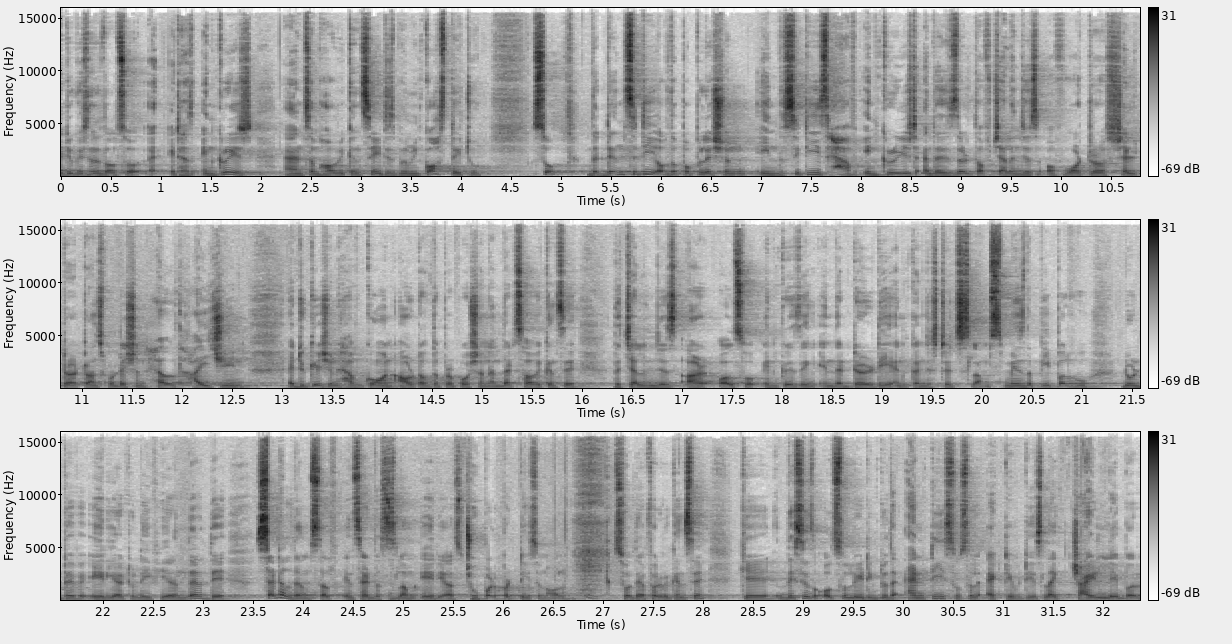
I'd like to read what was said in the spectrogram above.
education is also it has increased and somehow we can say it is becoming costly too so the density of the population in the cities have increased and the result of challenges of water, shelter, transportation, health, hygiene, education have gone out of the proportion and that's how we can say the challenges are also increasing in the dirty and congested slums. Means the people who don't have area to live here and there, they settle themselves inside the slum areas, pattis and all. So therefore we can say okay, this is also leading to the anti-social activities like child labor,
